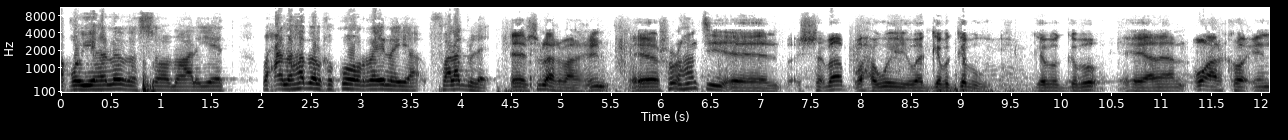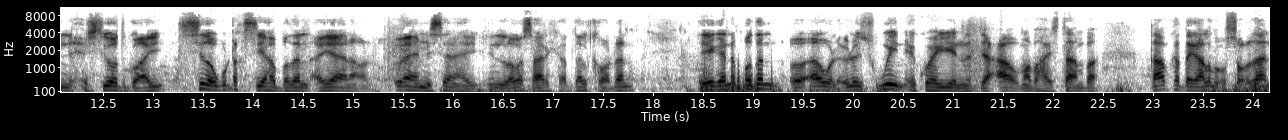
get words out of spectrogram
aqoon-yahanada soomaaliyeed waxaana hadalka ku horeynaya falagle. Bismillahi raxmaan raxiim run ahaantii shabaab waxa weeye waa gebagabo wey gebagabo aan u arko in xirsigood go'ay sida ugu dhaqsiyaha badan ayaana u aaminsanahay in looga saari karo dalka oo dhan. Deegaano badan oo awal culays weyn ay ku hayeenna dee caawa maba haystaanba qaabka dagaalada u socdaan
